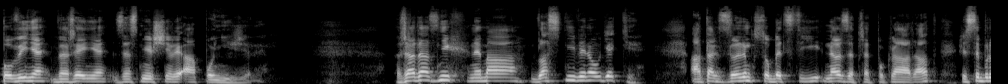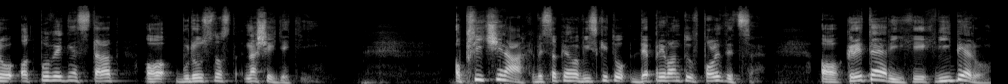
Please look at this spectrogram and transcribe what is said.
povinně veřejně zesměšnili a ponížili. Řada z nich nemá vlastní vinou děti. A tak vzhledem k sobectví nelze předpokládat, že se budou odpovědně starat o budoucnost našich dětí. O příčinách vysokého výskytu deprivantů v politice, o kritériích jejich výběru,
